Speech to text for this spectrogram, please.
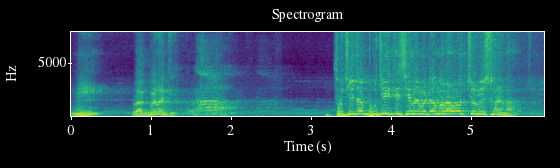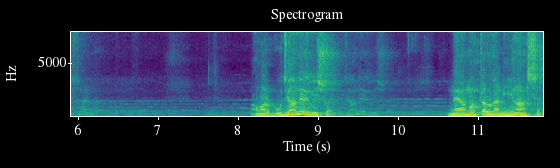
হম? লাগবে নাকি? তো যেটা বুঝাইতেছিলাম, এটা আমার আলোচ্য বিষয় না। আমার বুঝানের বিষয়। নেয়ামত আল্লাহ নিয়ে আসেন।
